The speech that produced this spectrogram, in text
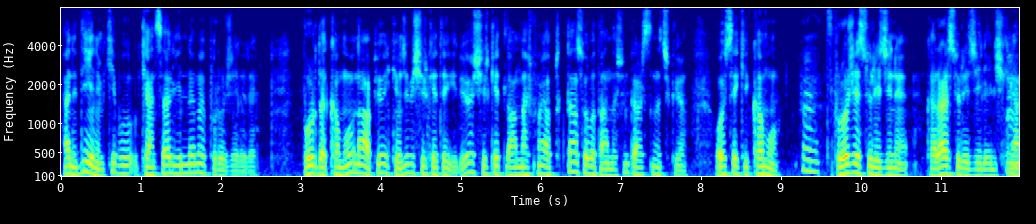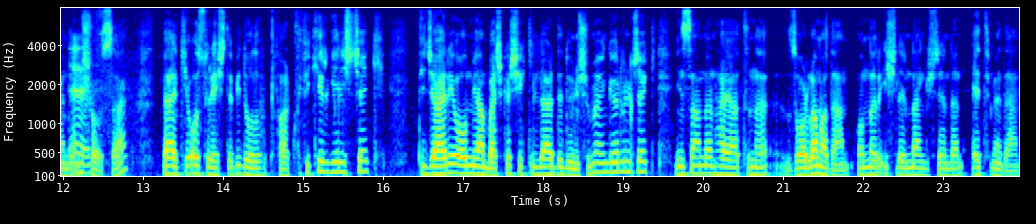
hani diyelim ki bu kentsel yenileme projeleri. Burada kamu ne yapıyor? İlk önce bir şirkete gidiyor. Şirketle anlaşma yaptıktan sonra vatandaşın karşısına çıkıyor. Oysa ki kamu Evet. proje sürecini karar süreciyle ilişkilendirmiş evet. olsa belki o süreçte bir dolu farklı fikir gelişecek. Ticari olmayan başka şekillerde dönüşümü öngörülecek. İnsanların hayatını zorlamadan, onları işlerinden güçlerinden etmeden,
